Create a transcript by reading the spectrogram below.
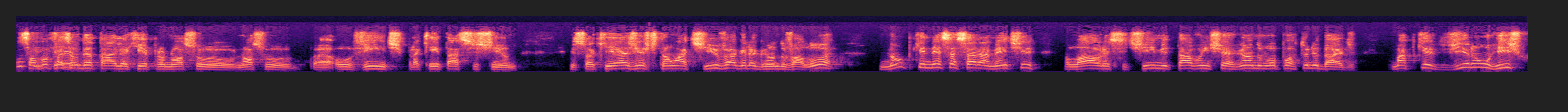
Só vou fazer um detalhe aqui para o nosso, nosso uh, ouvinte, para quem está assistindo. Isso aqui é a gestão ativa agregando valor, não porque necessariamente o Laura, esse time, estavam enxergando uma oportunidade, mas porque viram um risco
